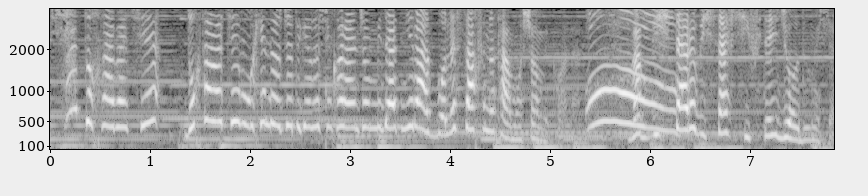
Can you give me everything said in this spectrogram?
شب دختر بچه دختر بچه موقع که جادوگر داشت این کار انجام می‌داد میره از بالا سقف اینو تماشا می‌کنه. و بیشتر و بیشتر شیفته جادو میشه.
